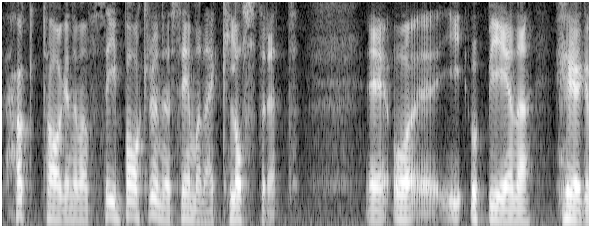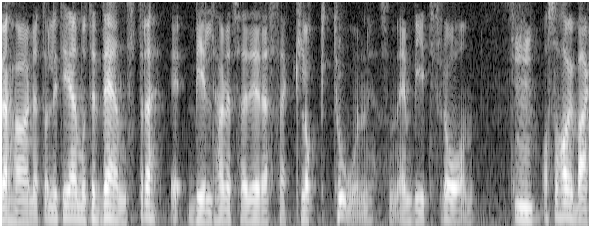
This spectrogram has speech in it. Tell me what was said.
högt tagen. När man får se i bakgrunden ser man det här klostret. Eh, och eh, i, uppe i ena högra hörnet och lite grann mot det vänstra eh, bildhörnet så är det dessa klocktorn som är en bit från. Mm. Och så har vi bara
